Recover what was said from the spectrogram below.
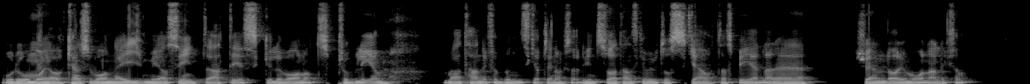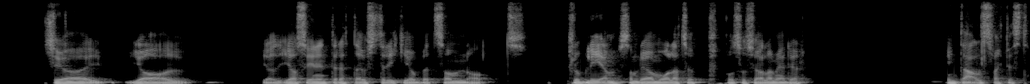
Och då må jag kanske vara naiv, men jag ser inte att det skulle vara något problem med att han är förbundskapten också. Det är inte så att han ska vara ute och scouta spelare 21 dagar i månaden. Liksom. Så jag, jag, jag, jag ser inte detta Österrike-jobbet som något problem som det har målats upp på sociala medier. Inte alls faktiskt.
